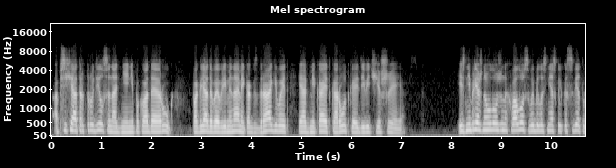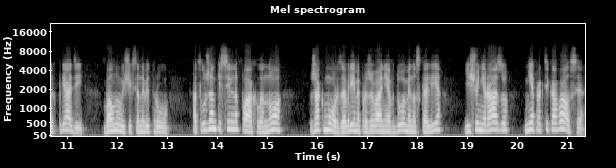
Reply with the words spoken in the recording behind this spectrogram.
А психиатр трудился над ней, не покладая рук, поглядывая временами, как вздрагивает и обмикает короткая девичья шея. Из небрежно уложенных волос выбилось несколько светлых прядей, волнующихся на ветру. От служанки сильно пахло, но Жак Мор за время проживания в доме на скале — еще ни разу не практиковался,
